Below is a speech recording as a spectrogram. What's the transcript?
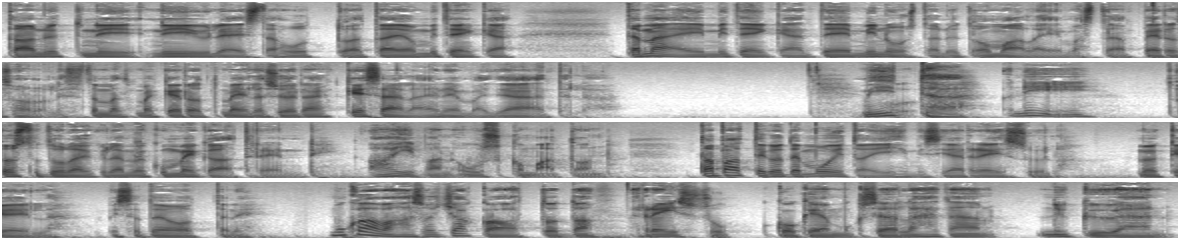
Tämä on nyt niin, niin yleistä huttua. Tämä ei, ole mitenkään, tämä ei mitenkään tee minusta nyt omaleimasta ja persoonallista. Tämä, että mä kerron, että meillä syödään kesällä enemmän jäätelöä. Mitä? Niin, Tuosta tulee kyllä joku megatrendi. aivan uskomaton. Tapaatteko te muita ihmisiä reissuilla, mökeillä, missä te ootte? Niin? Mukavahan se on jakaa tuota reissukokemuksia. Lähdetään nykyään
